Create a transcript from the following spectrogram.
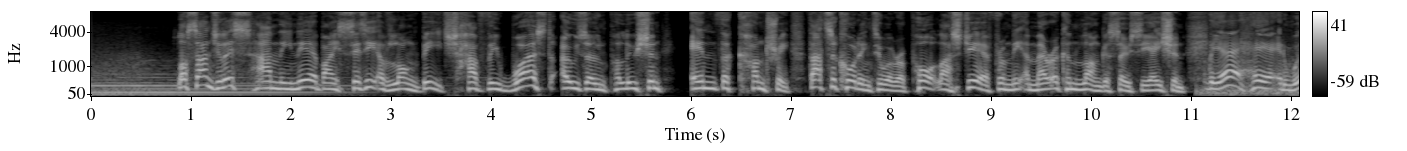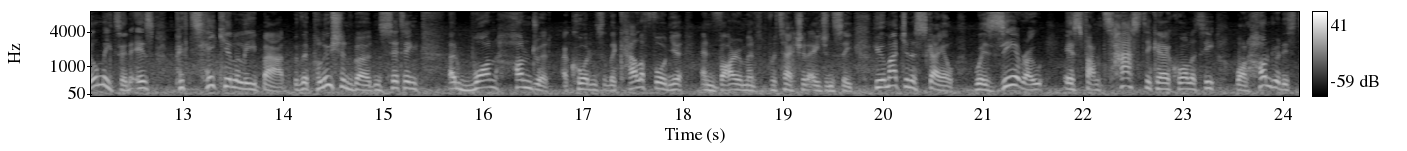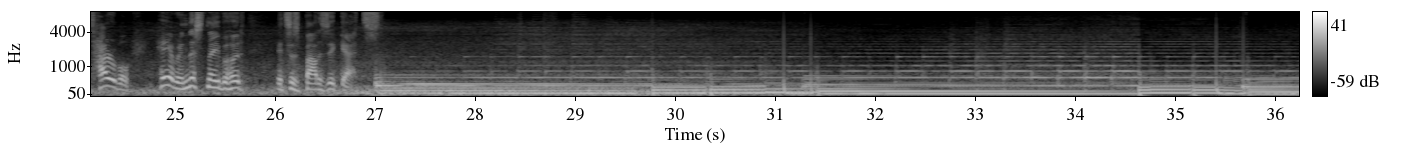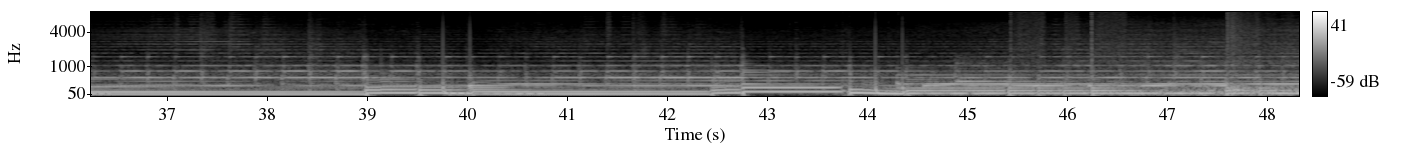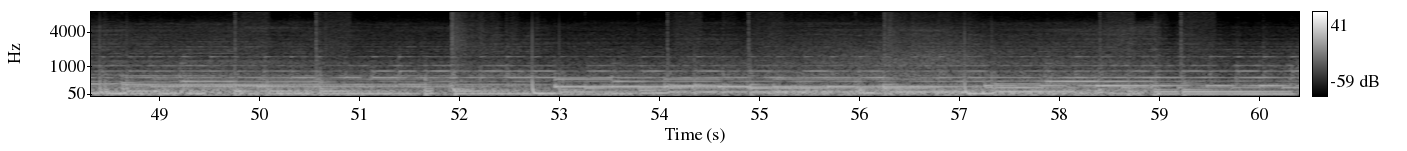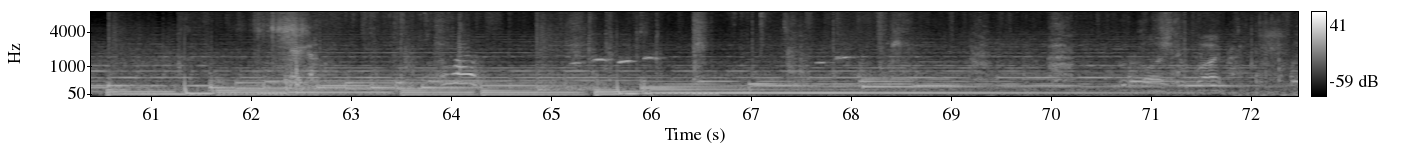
Los Angeles and the nearby city of Long Beach have the worst ozone pollution in the country. That's according to a report last year from the American Lung Association. The air here in Wilmington is particularly bad, with the pollution burden sitting at 100, according to the California Environmental Protection Agency. You imagine a scale where zero is fantastic air quality, 100 is terrible. Here in this neighborhood, it's as bad as it gets.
